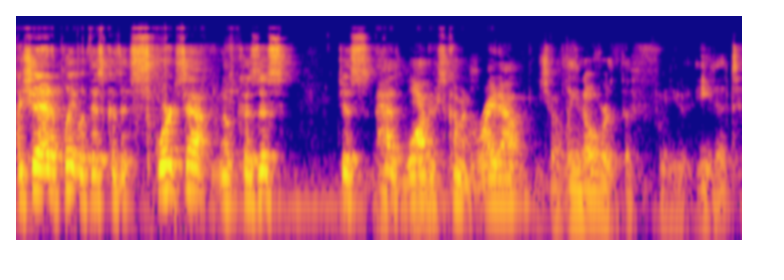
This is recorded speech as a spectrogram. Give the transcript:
I should add a plate with this because it squirts out. No, because this just has water just coming right out. You should lean over the when you eat it.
